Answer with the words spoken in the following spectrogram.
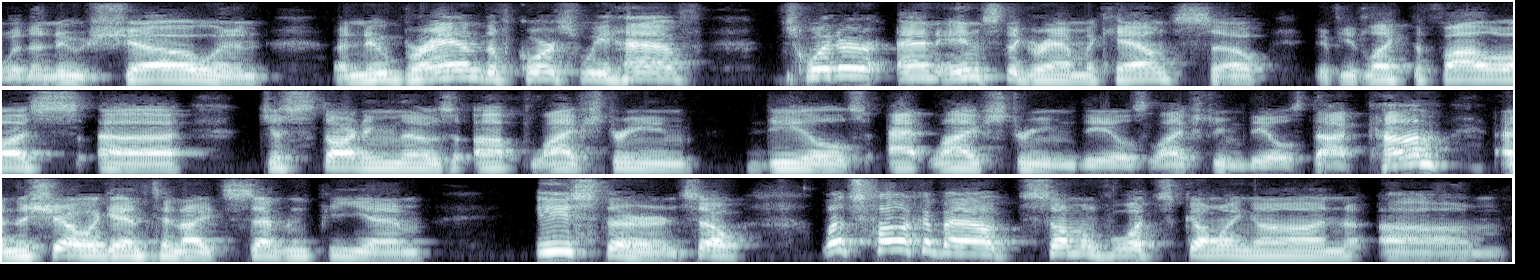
with a new show and a new brand, of course, we have Twitter and Instagram accounts. So if you'd like to follow us, uh, just starting those up, Livestream deals at livestream deals, livestreamdeals.com. And the show again tonight, 7 p.m. Eastern. So let's talk about some of what's going on um,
